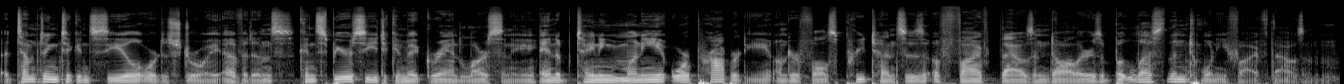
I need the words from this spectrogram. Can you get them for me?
attempting to conceal or destroy evidence, conspiracy to commit grand larceny, and obtaining money or property under false pretense pretenses of $5,000 but less than $25,000.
